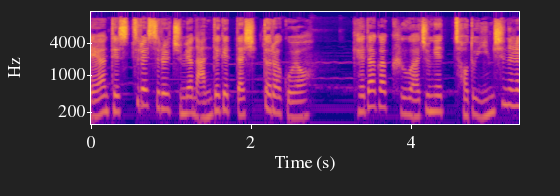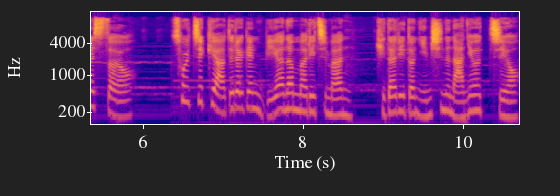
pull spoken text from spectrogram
애한테 스트레스를 주면 안 되겠다 싶더라고요. 게다가 그 와중에 저도 임신을 했어요. 솔직히 아들에겐 미안한 말이지만 기다리던 임신은 아니었지요.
